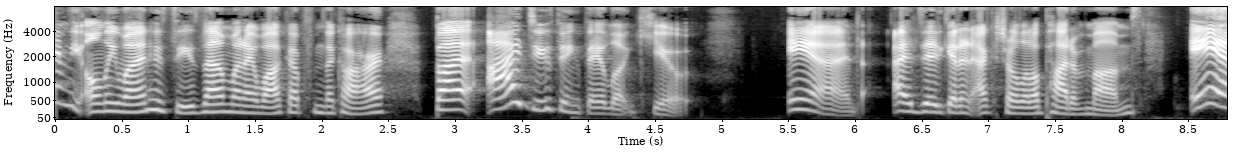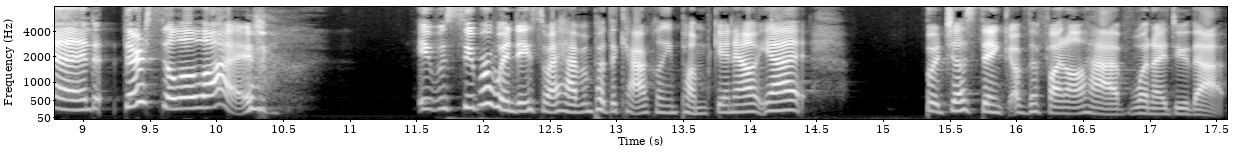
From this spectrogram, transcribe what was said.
I'm the only one who sees them when I walk up from the car, but I do think they look cute. And I did get an extra little pot of mums, and they're still alive. It was super windy, so I haven't put the cackling pumpkin out yet. But just think of the fun I'll have when I do that.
